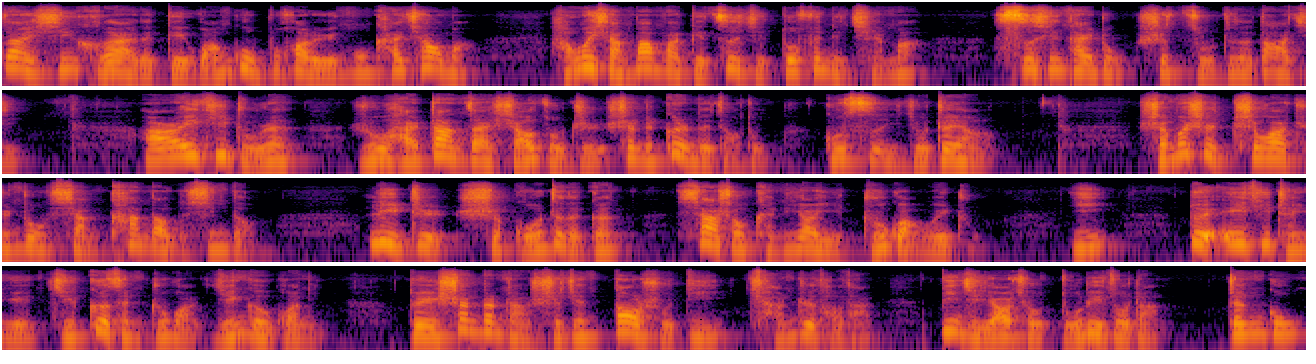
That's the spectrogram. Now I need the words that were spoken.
耐心和蔼的给顽固不化的员工开窍吗？还会想办法给自己多分点钱吗？私心太重是组织的大忌。而 AT 主任如还站在小组织甚至个人的角度，公司也就这样了。什么是吃瓜群众想看到的心得？励志是国志的根，下手肯定要以主管为主。一对 AT 成员及各层主管严格管理，对上战场时间倒数第一强制淘汰，并且要求独立作战、真功、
